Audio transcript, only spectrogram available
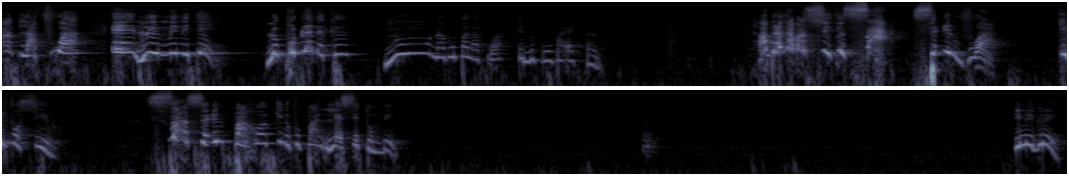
entre la foi et l'humilité. Le problème est que nous n'avons pas la foi et nous ne pouvons pas être humbles. Abraham a su que ça, c'est une voie qu'il faut suivre. Ça, c'est une parole qu'il ne faut pas laisser tomber. Immigrer.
